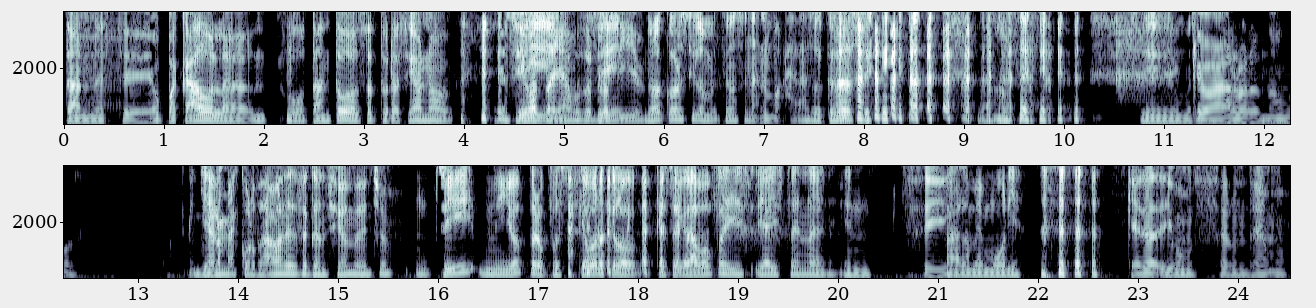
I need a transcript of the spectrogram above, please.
tan este, opacado la, o tanto saturación, ¿no? Sí, batallamos un sí. ratillo. No me acuerdo si lo metimos en almohadas o cosas así. No, sí, hombre. Qué bárbaro, no, hombre. Ya no me acordaba de esa canción, de hecho. Sí, ni yo, pero pues qué bueno que lo que se grabó pues, y ahí está en la en Sí. para la memoria. que era, íbamos a hacer un demo.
